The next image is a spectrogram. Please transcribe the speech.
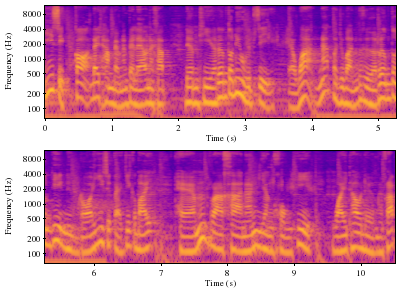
2020 ก็ได้ทำแบบนั้นไปแล้วนะครับ เดิมทีเริ่มต้นที่ 64 แต่ว่าณปัจจุบันก็คือเริ่มต้นที่ 128 g b แถมราคานั้นยังคงที่ไว้เท่าเดิมนะครับ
